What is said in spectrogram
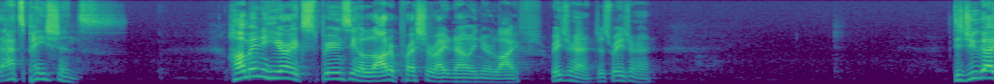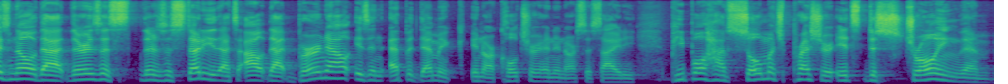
that's patience. How many here are experiencing a lot of pressure right now in your life? Raise your hand, just raise your hand. Did you guys know that there is a, there's a study that's out that burnout is an epidemic in our culture and in our society? People have so much pressure, it's destroying them.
